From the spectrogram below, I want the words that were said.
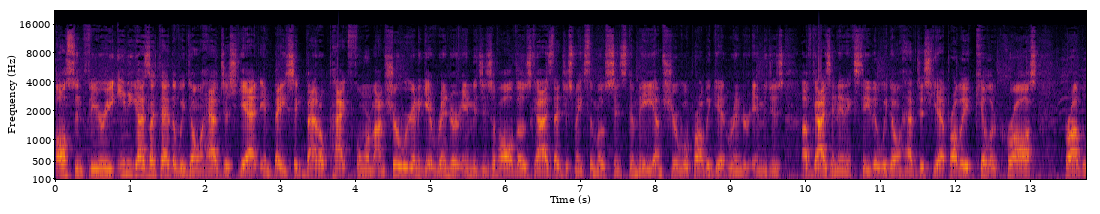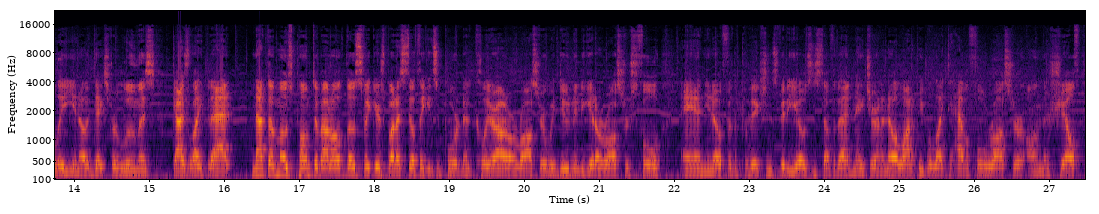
Austin Theory, any guys like that that we don't have just yet in basic Battle Pack form. I'm sure we're going to get render images of all those guys. That just makes the most sense to me. I'm sure we'll probably get render images of guys in NXT that we don't have just yet. Probably a Killer Kross, probably, you know, Dexter Lumis, guys like that. Not the most pumped about all of those figures, but I still think it's important to clear out our roster. We do need to get our rosters full, and, you know, for the predictions videos and stuff of that nature, and I know a lot of people like to have a full roster on their shelf,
